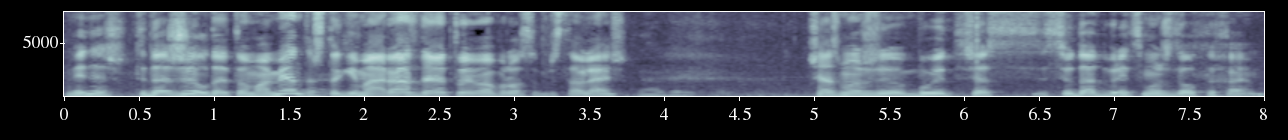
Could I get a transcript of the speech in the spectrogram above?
Видишь? Ты дожил до этого момента, что Гимара задает твои вопросы. Представляешь? Да, Сейчас может будет сейчас сюда отбрить, сможешь сделать лыхаем.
